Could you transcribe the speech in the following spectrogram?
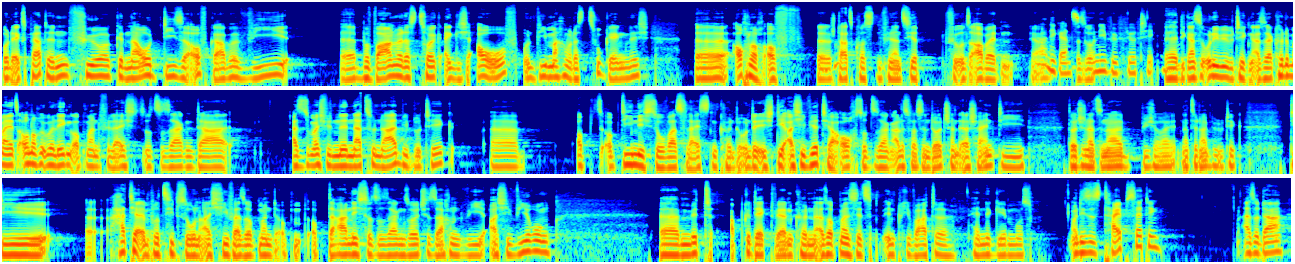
und Expertinnen für genau diese Aufgabe, wie äh, bewahren wir das Zeug eigentlich auf und wie machen wir das zugänglich, äh, auch noch auf äh, Staatskosten finanziert für uns arbeiten. Ja, ja die ganzen also, Unibibliotheken. Äh, die ganzen Unibibliotheken. Also da könnte man jetzt auch noch überlegen, ob man vielleicht sozusagen da, also zum Beispiel eine Nationalbibliothek, äh, ob, ob die nicht sowas leisten könnte. Und ich, die archiviert ja auch sozusagen alles, was in Deutschland erscheint. Die Deutsche Nationalbücherei, Nationalbibliothek, die äh, hat ja im Prinzip so ein Archiv. Also ob man, ob, ob da nicht sozusagen solche Sachen wie Archivierung äh, mit abgedeckt werden können. Also ob man es jetzt in private Hände geben muss. Und dieses Typesetting, also da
